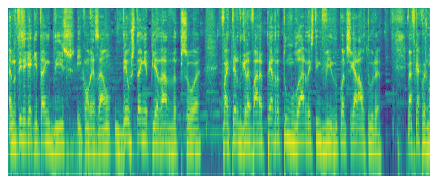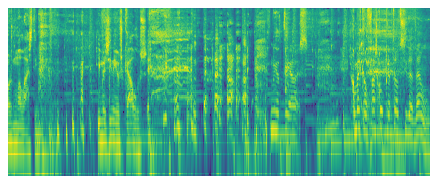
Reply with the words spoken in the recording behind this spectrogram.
A notícia que aqui tenho diz, e com razão, Deus tenha piedade da pessoa que vai ter de gravar a pedra tumular deste indivíduo quando chegar à altura. Vai ficar com as mãos numa lástima. Imaginem os calos. Meu Deus. Como é que ele faz com o cartão de cidadão?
